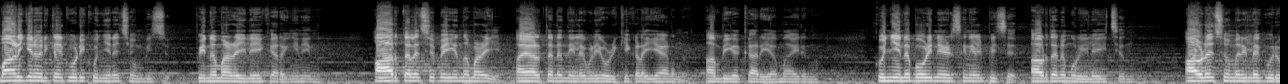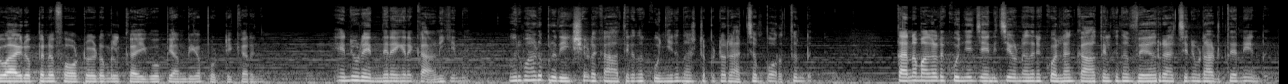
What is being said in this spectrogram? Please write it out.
മാണിക്കൻ ഒരിക്കൽ കൂടി കുഞ്ഞിനെ ചുംബിച്ചു. പിന്നെ മഴയിലേക്ക് ഇറങ്ങി നിന്നു. ആർത്തലച്ച് പെയ്യുന്ന മഴയിൽ അയാൾ തന്റെ നിലവിളി ഒഴുക്കിക്കളയുകയാണെന്ന് അംബികക്ക് അറിയാമായിരുന്നു. കുഞ്ഞിന്റെ ബോഡി നഴ്സിനെ ഏൽപ്പിച്ച് അവർ തന്നെ മുറിയിലേക്ക് ചെന്നു. അവിടെ ചുമരിലെ ഗുരുവായൂരപ്പന്റെ ഫോട്ടോയുടെ മുമ്പിൽ കൈകൂപ്പി അംബിക പൊട്ടിക്കറിഞ്ഞു എന്നോട് എന്തിനാ ഇങ്ങനെ കാണിക്കുന്നു? ഒരുപാട് പ്രതീക്ഷയോടെ കാത്തിരുന്ന കുഞ്ഞിന് നഷ്ടപ്പെട്ട ഒരു അച്ഛൻ പുറത്തുണ്ട്. തന്റെ മകളുടെ കുഞ്ഞ് ജനിച്ചുകൊണ്ട് അതിനെ കൊല്ലാൻ കാത്തിരിക്കുന്ന വേറൊരു അച്ഛൻ ഇവിടെ അടുത്ത് തന്നെയുണ്ട്.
